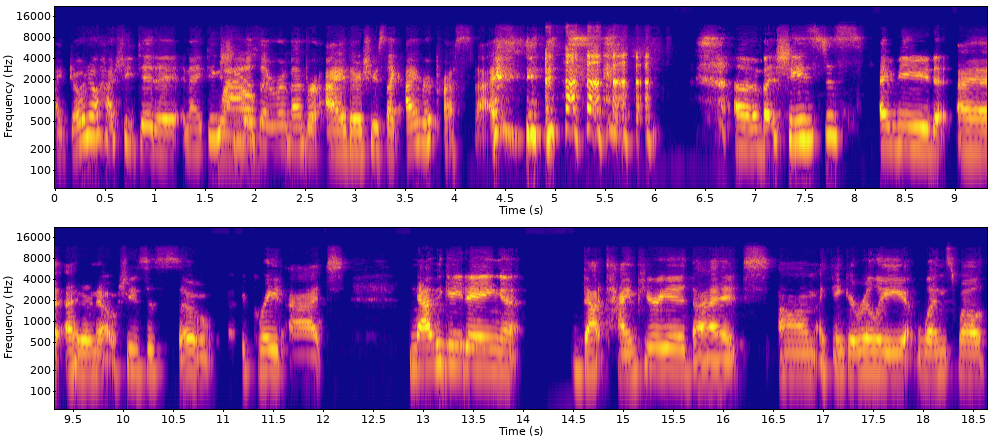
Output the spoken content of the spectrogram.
I don't know how she did it and i think wow. she doesn't remember either. She was like i repressed that. Uh, but she's just i mean I, I don't know. She's just so great at navigating that time period that um, i think it really lends well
